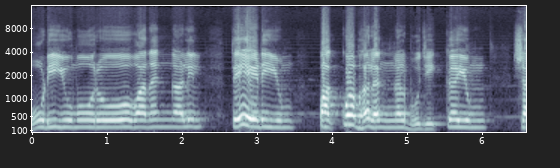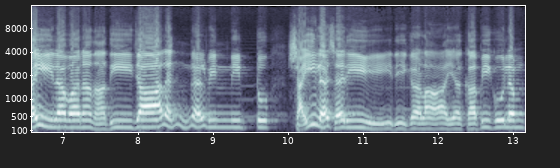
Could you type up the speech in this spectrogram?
ഓടിയും ഓരോ വനങ്ങളിൽ തേടിയും പക്വഫലങ്ങൾ ഭുജിക്കയും ശൈലവന നദീജാലങ്ങൾ പിന്നിട്ടു ശൈലശരീരികളായ കപികുലം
